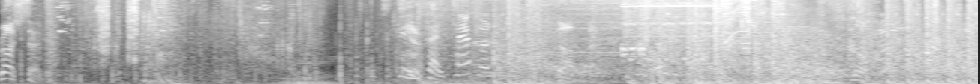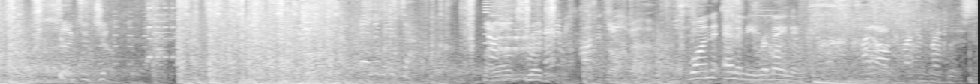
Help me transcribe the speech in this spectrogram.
Rush them. Still in sight. Careful. Not bad. Not bad. Time to jump. Enemy down. My ult's ready. Not bad. One enemy remaining. This.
